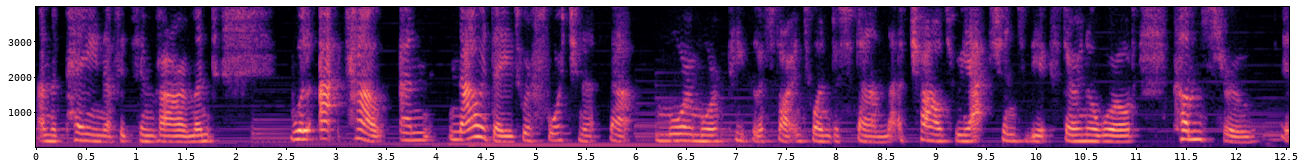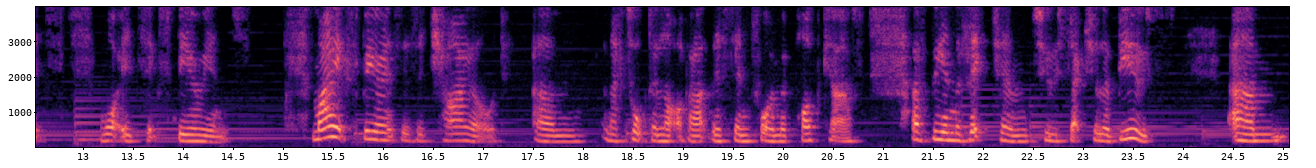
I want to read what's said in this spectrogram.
and the pain of its environment will act out. And nowadays, we're fortunate that more and more people are starting to understand that a child's reaction to the external world comes through its what it's experienced. My experience as a child, um, and I've talked a lot about this in former podcasts, of being the victim to sexual abuse. Um,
